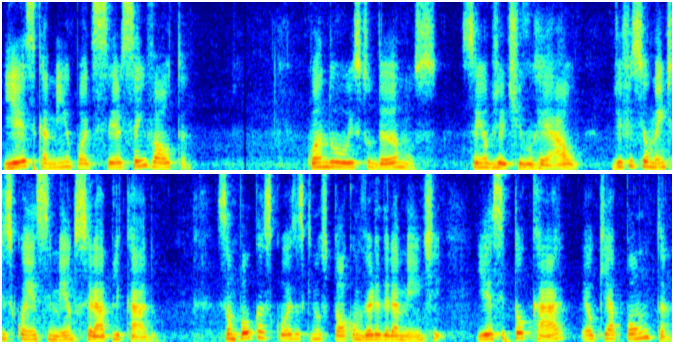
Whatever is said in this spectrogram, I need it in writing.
E esse caminho pode ser sem volta. Quando estudamos sem objetivo real, dificilmente esse conhecimento será aplicado. São poucas coisas que nos tocam verdadeiramente e esse tocar é o que aponta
